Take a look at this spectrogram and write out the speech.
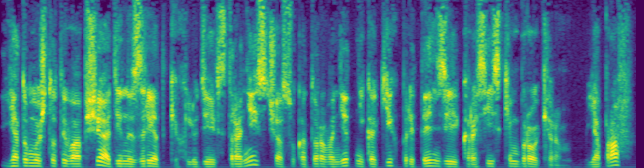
Я думаю, что ты вообще один из редких людей в стране сейчас, у которого нет никаких претензий к российским брокерам. Я прав?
